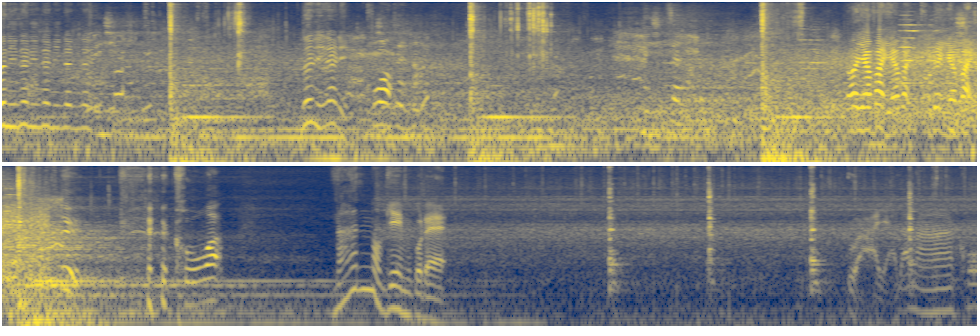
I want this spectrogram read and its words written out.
所以美心人呢？何何何何何美心何何怖っ？あやばいやばいこれやばい。うん 怖っ。何のゲームこれ。うわやだな。こう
